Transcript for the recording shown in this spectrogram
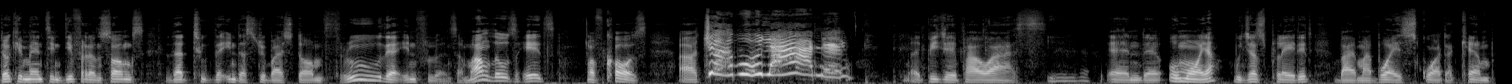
documenting different songs that took the industry by storm through their influence. Among those hits, of course, uh, Jabulani by PJ Powers. And uh, Umoya, we just played it by my boy Skwatta Kamp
